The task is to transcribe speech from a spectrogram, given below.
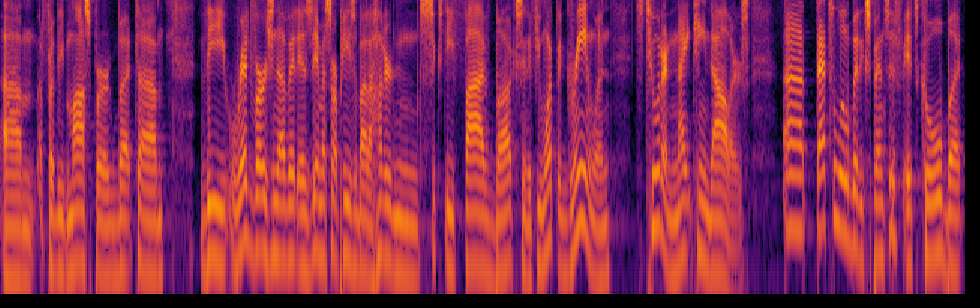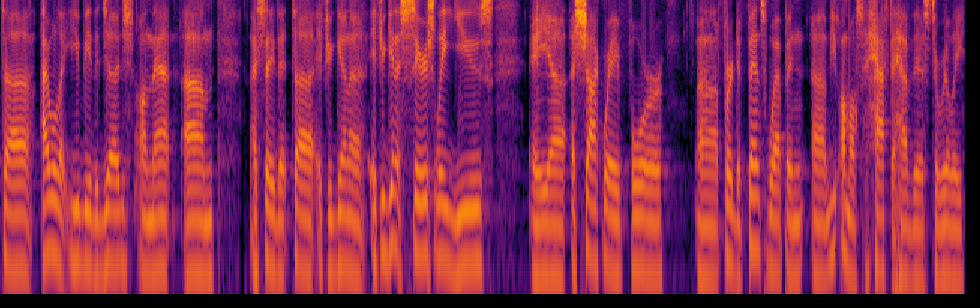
um, for the Mossberg, but um, the red version of it is MSRP is about 165 bucks, and if you want the green one, it's 219 dollars. Uh, that's a little bit expensive. It's cool, but uh, I will let you be the judge on that. Um, I say that uh, if you're gonna if you're gonna seriously use a uh, a shockwave for uh, for a defense weapon, um, you almost have to have this to really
